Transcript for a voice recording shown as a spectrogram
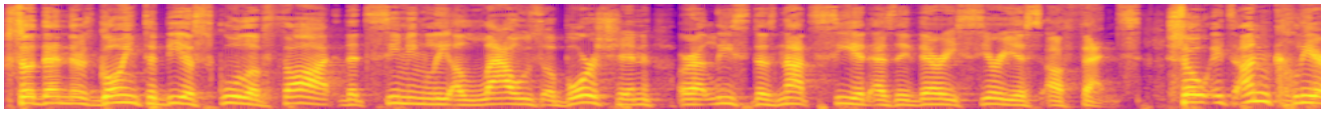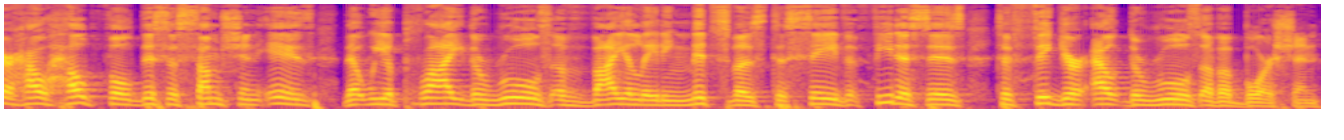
so then there's going to be a school of thought that seemingly allows abortion, or at least does not see it as a very serious offense. So it's unclear how helpful this assumption is that we apply the rules of violating mitzvahs to save fetuses to figure out the rules of abortion.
